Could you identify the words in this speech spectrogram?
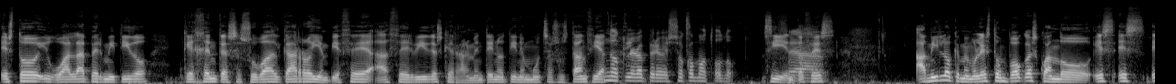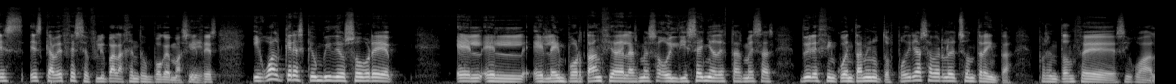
esto igual ha permitido que gente se suba al carro y empiece a hacer vídeos que realmente no tienen mucha sustancia. No, claro, pero eso como todo. Sí, O sea, entonces a mí lo que me molesta un poco es cuando es, es, es, es que a veces se flipa la gente un poco más y dices, igual crees que un vídeo sobre el, el- el- la importancia de las mesas o el diseño de estas mesas dure 50 minutos, podrías haberlo hecho en 30, pues entonces igual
